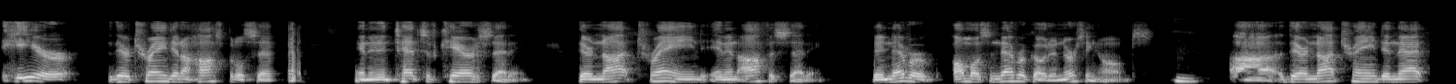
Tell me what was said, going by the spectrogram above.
here they're trained in a hospital setting, in an intensive care setting. they're not trained in an office setting. They never, almost never go to nursing homes. Mm. Uh, they're not trained in that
